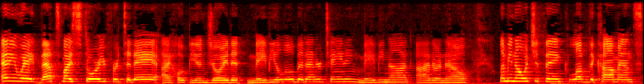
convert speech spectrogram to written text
Anyway, that's my story for today. I hope you enjoyed it. Maybe a little bit entertaining, maybe not. I don't know. Let me know what you think. Love the comments.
